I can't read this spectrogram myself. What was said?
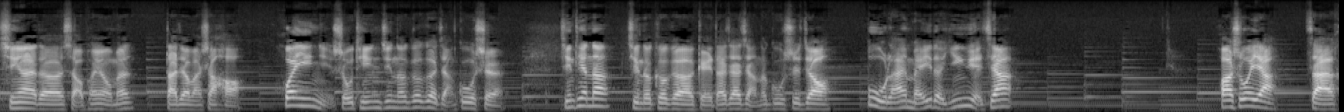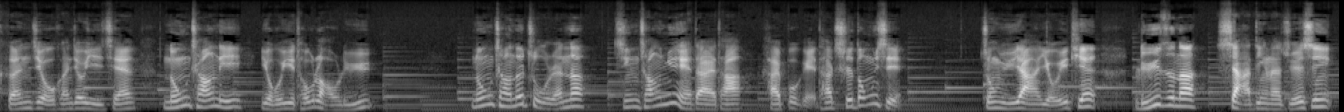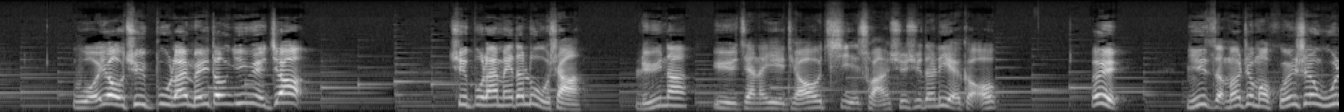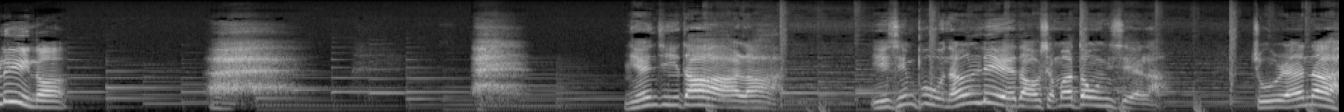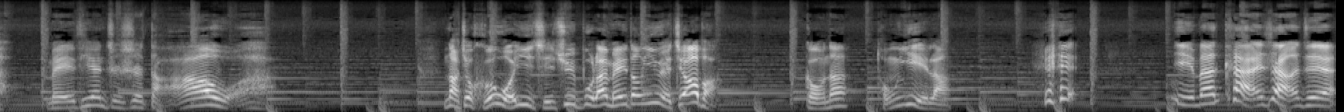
亲爱的小朋友们，大家晚上好！欢迎你收听金德哥哥讲故事。今天呢，金德哥哥给大家讲的故事叫《不来梅的音乐家》。话说呀，在很久很久以前，农场里有一头老驴，农场的主人呢，经常虐待它，还不给它吃东西。终于呀，有一天，驴子呢，下定了决心，我要去不来梅当音乐家。去不来梅的路上，驴呢遇见了一条气喘吁吁的猎狗。哎，你怎么这么浑身无力呢？唉，唉，年纪大了，已经不能猎到什么东西了。主人呢，每天只是打我。那就和我一起去不来梅当音乐家吧。狗呢？同意了。嘿嘿，你们看上去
